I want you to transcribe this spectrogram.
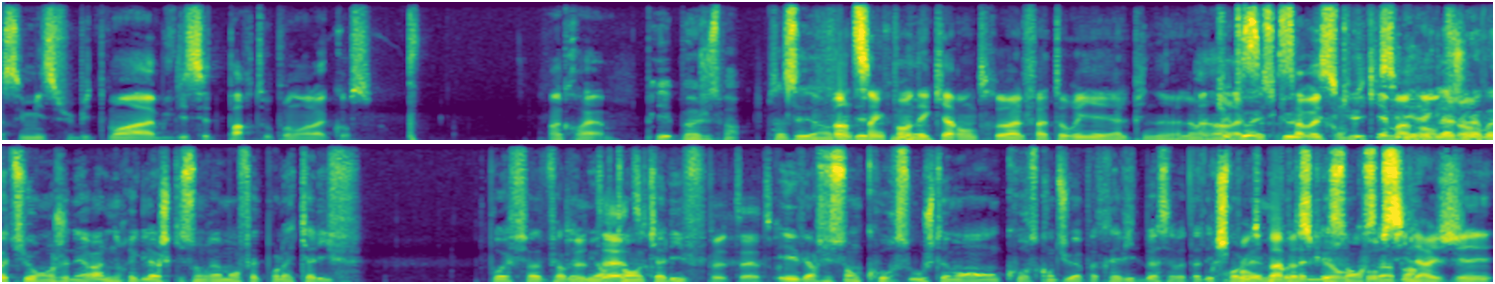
s'est mise subitement à glisser de partout pendant la course. Incroyable. Et, bah, je sais pas. Ça, c'est un 25 des points d'écart entre AlphaTauri et Alpine. l'heure Ah ça- est-ce que ça va être est-ce que compliqué c'est maintenant, les réglages de la voiture en général, les réglages qui sont vraiment faits pour la qualif, pour faire, faire des meilleurs temps en qualif, Peut-être. et versus en course où justement en course quand tu vas pas très vite, bah, ça va t'as des Je pense problèmes pas quand parce t'as de qu'en course, il pas. a, gé-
